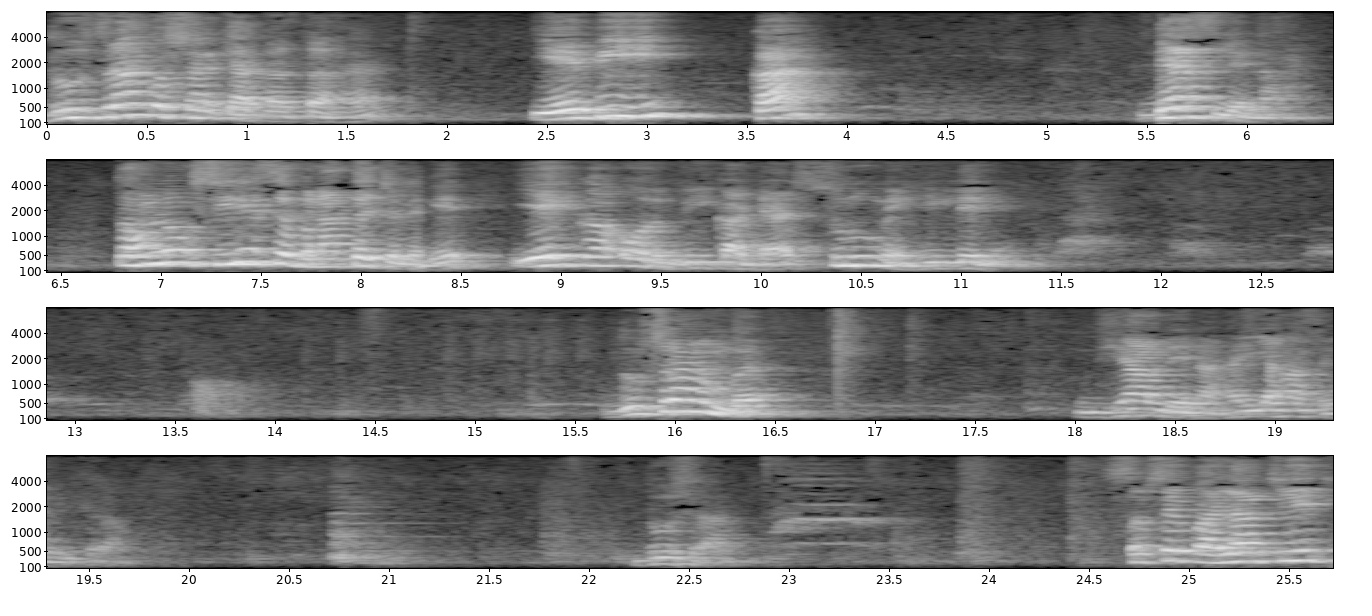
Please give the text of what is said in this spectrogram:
दूसरा क्वेश्चन क्या कहता है? ए बी का डैश लेना है। तो हम लोग सीधे से बनाते चलेंगे। ए का और बी का डैश शुरू में ही ले लेंगे। दूसरा नंबर ध्यान देना है, यहाँ से लिख रहा हूँ। दूसरा, सबसे पहला चीज़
